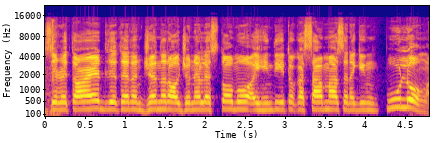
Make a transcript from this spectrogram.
si retired Lieutenant General Jonel Estomo ay hindi ito kasama sa naging pulong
